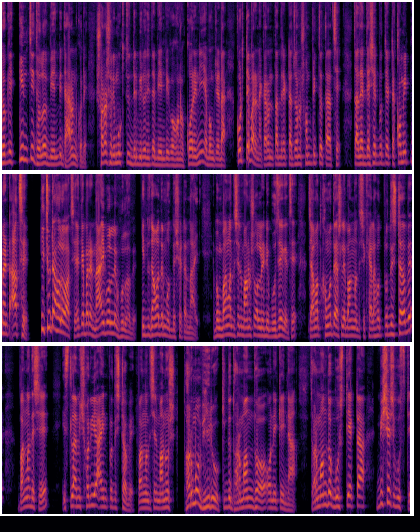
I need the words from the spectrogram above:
মুক্তিযুদ্ধকে কিঞ্চিত হলেও বিএনপি ধারণ করে। সরাসরি মুক্তিযুদ্ধের বিরোধিতা বিএনপি কখনো করেনি এবং যেটা করতে পারে না, কারণ তাদের একটা জনসম্পৃক্ততা আছে, তাদের দেশের প্রতি একটা কমিটমেন্ট আছে। কিছুটা হলেও আছে, একেবারে নাই বললে ভুল হবে। কিন্তু জামাতের মধ্যে সেটা নাই। এবং বাংলাদেশের মানুষ অলরেডি বুঝে গেছে, জামাত ক্ষমতায় আসলে বাংলাদেশে খেলাফত প্রতিষ্ঠা হবে, বাংলাদেশে ইসলামী শরিয়া আইন প্রতিষ্ঠা হবে। বাংলাদেশের মানুষ ধর্মভীরু, কিন্তু ধর্মান্ধ অনেকেই না। ধর্মান্ধ গোষ্ঠী একটা বিশেষ গোষ্ঠী।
